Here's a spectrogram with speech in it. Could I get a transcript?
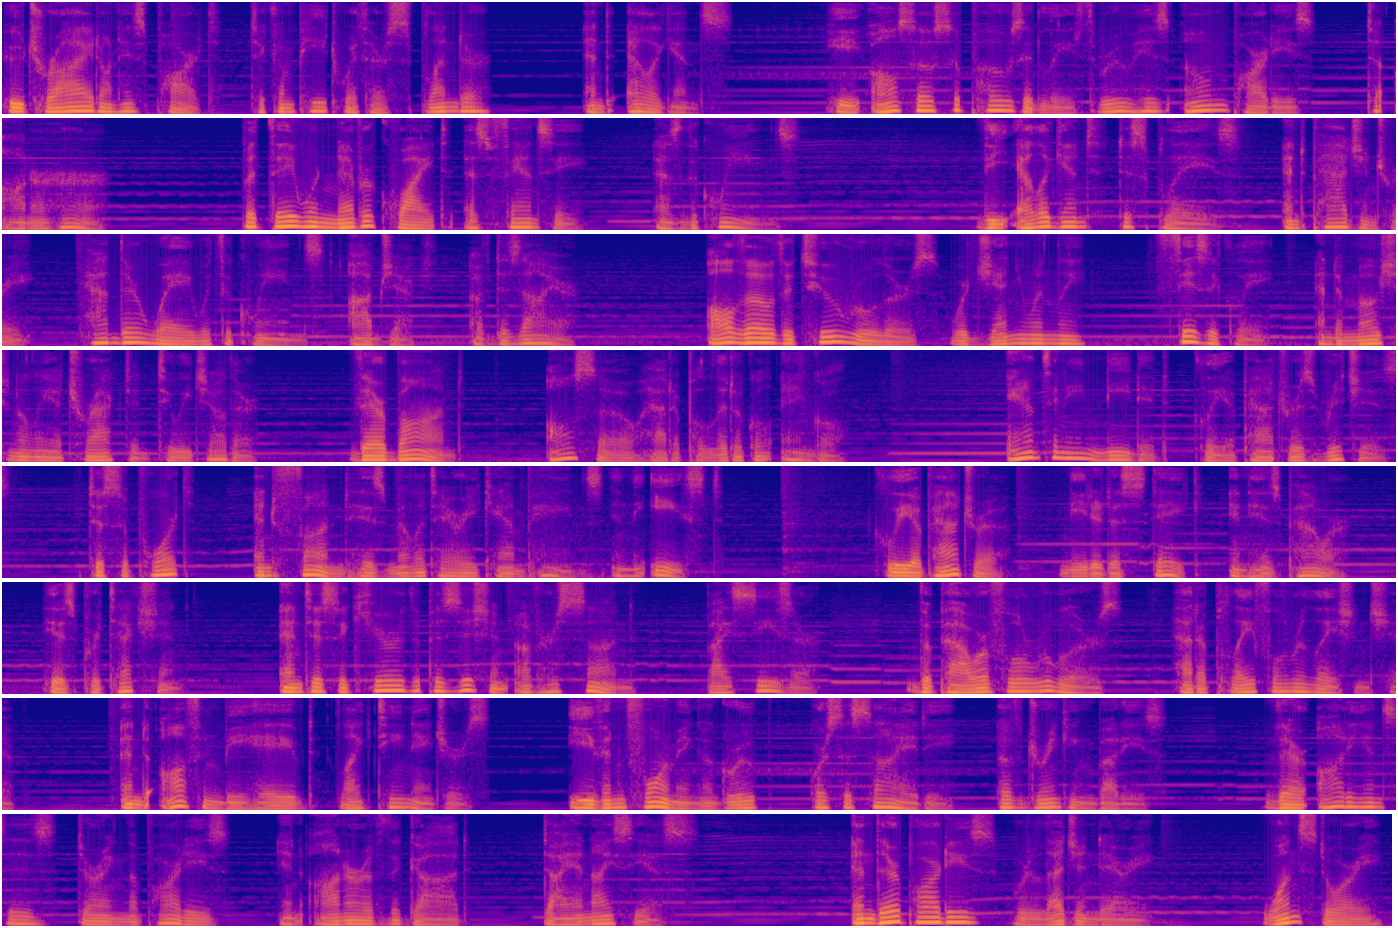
who tried on his part to compete with her splendor and elegance. He also supposedly threw his own parties to honor her, but they were never quite as fancy as the queen's. The elegant displays and pageantry had their way with the queen's object of desire. Although the two rulers were genuinely, physically, and emotionally attracted to each other, their bond also had a political angle. Antony needed Cleopatra's riches to support and fund his military campaigns in the East. Cleopatra needed a stake in his power, his protection, and to secure the position of her son by Caesar. The powerful rulers had a playful relationship and often behaved like teenagers, even forming a group or society of drinking buddies. Their audiences during the parties in honor of the god Dionysius. And their parties were legendary. One story,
